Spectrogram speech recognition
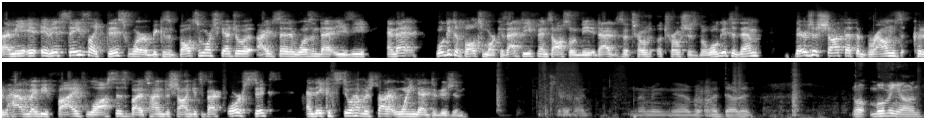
I mean, if, if it stays like this, where because Baltimore schedule, I said it wasn't that easy, and that we'll get to Baltimore because that defense also need that is atro- atrocious. But we'll get to them. There's a shot that the Browns could have maybe five losses by the time Deshaun gets back, or six, and they could still have a shot at winning that division. I, I mean, yeah, but I doubt it. Well, moving on,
